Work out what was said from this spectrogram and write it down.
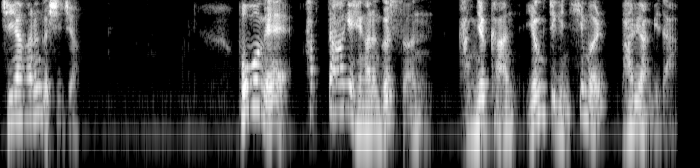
지향하는 것이죠. 복음에 합당하게 행하는 것은 강력한 영적인 힘을 발휘합니다.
